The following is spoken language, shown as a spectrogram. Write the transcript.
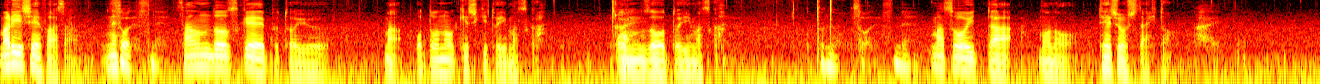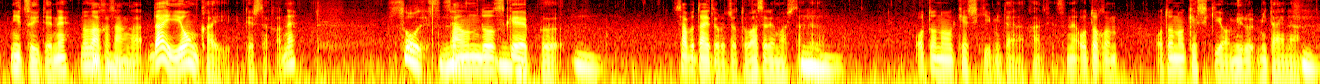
マリー・シェーファーさんね。そうですね。サウンドスケープという、まあ、音の景色といいますかはい。音像といいますか、音のそうですね。まあ、そういったものを提唱した人。はいについてね野中さんが第4回でしたかね、そうですね。サウンドスケープ、うん。サブタイトルちょっと忘れましたけど、うん。音の景色みたいな感じですね。音音の景色を見るみたいな、うん。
